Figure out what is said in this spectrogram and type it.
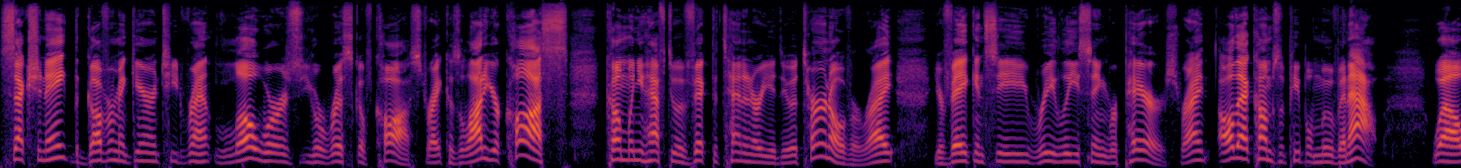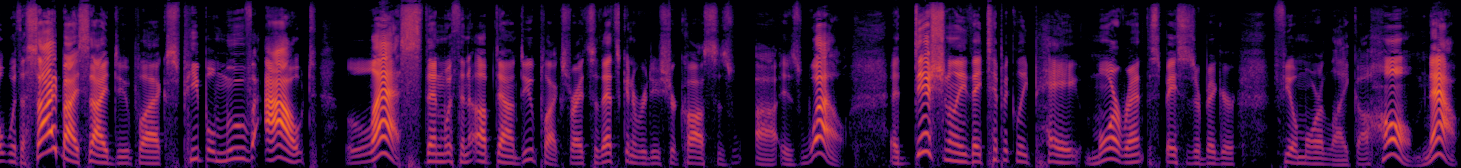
Section 8, the government guaranteed rent lowers your risk of cost, right? Because a lot of your costs come when you have to evict a tenant or you do a turnover, right? Your vacancy, releasing, repairs, right? All that comes with people moving out. Well, with a side by side duplex, people move out less than with an up down duplex, right? So that's going to reduce your costs as, uh, as well. Additionally, they typically pay more rent. The spaces are bigger, feel more like a home. Now,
